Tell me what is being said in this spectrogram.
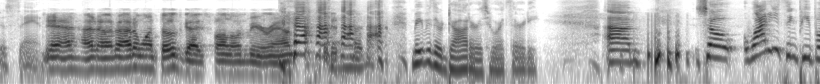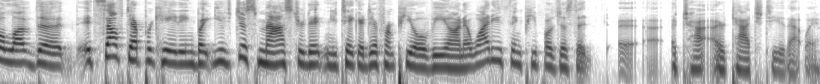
Just saying. Yeah, I don't. I don't want those guys following me around. Maybe their daughters who are 30. Um, so why do you think people love the it's self-deprecating but you've just mastered it and you take a different pov on it why do you think people just uh, uh, are attached to you that way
